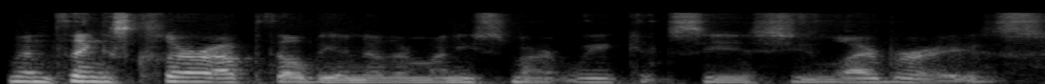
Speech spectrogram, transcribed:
when things clear up, there'll be another Money Smart Week at CSU libraries.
